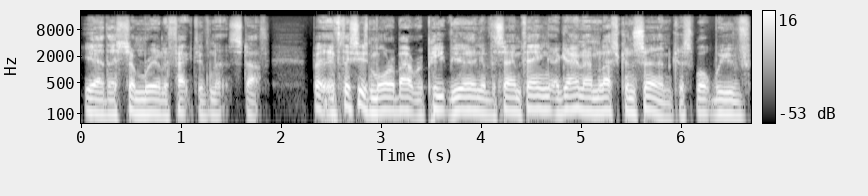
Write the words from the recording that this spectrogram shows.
yeah, there's some real effectiveness stuff. But if this is more about repeat viewing of the same thing, again, I'm less concerned because what we've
